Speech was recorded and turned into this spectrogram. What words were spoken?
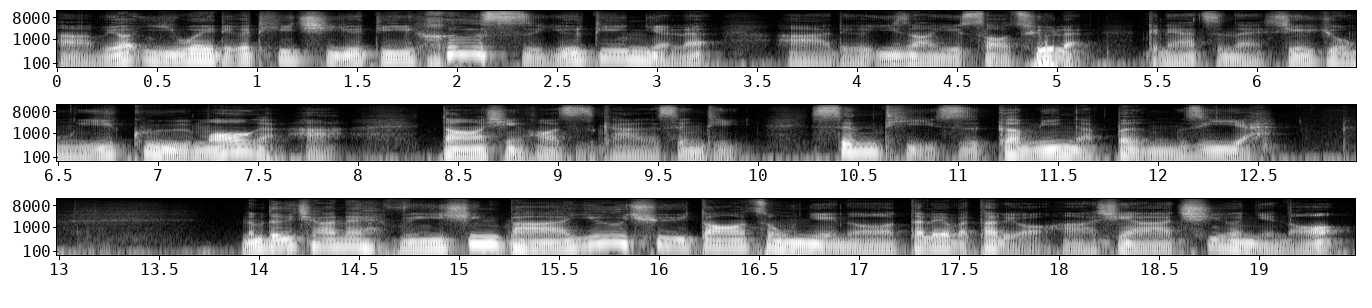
啊！勿要以为这个天气有点齁暑，有点热了啊，这个衣裳又少穿了，搿能样子呢就容易感冒的哈。当心好自家的身体，身体是革命的本钱呀。那么这个腔呢，微信朋友圈当中热闹得来勿得了哈，邪气的热闹。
